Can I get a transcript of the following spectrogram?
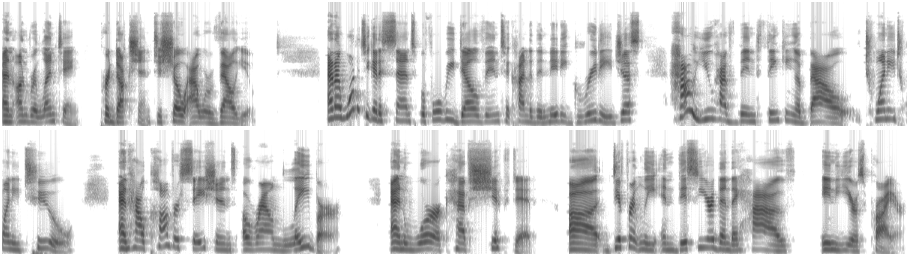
and unrelenting production to show our value. And I wanted to get a sense before we delve into kind of the nitty gritty, just how you have been thinking about 2022 and how conversations around labor and work have shifted uh, differently in this year than they have in years prior.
